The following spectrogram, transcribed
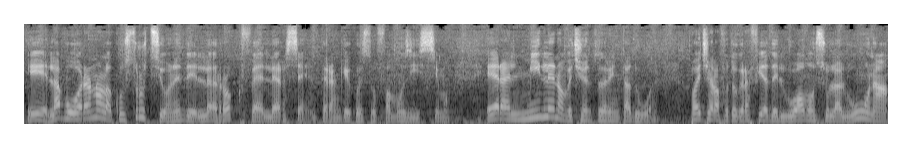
e lavorano alla costruzione del Rockefeller Center, anche questo famosissimo. Era il 1932. Poi c'è la fotografia dell'uomo sulla luna,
